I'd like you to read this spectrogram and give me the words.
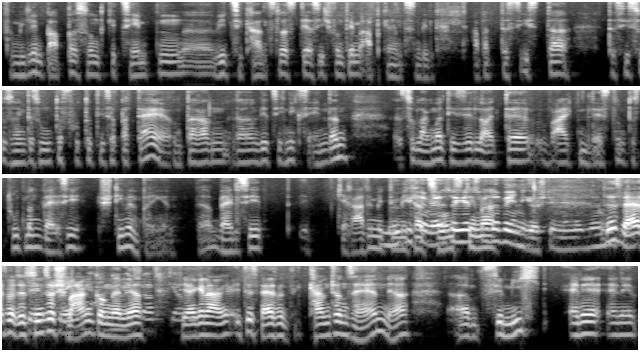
Familienpapas und gezähmten äh, Vizekanzlers, der sich von dem abgrenzen will. Aber das ist da, das ist sozusagen das Unterfutter dieser Partei und daran, daran wird sich nichts ändern solange man diese Leute walten lässt. Und das tut man, weil sie Stimmen bringen. Ja, weil sie gerade mit dem Migrationsthema. Jetzt weniger Stimmen. Das weiß man, das sind so Schwankungen. Ja. ja, genau, das weiß man, kann schon sein. Ja. Ähm, für mich eine, eine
